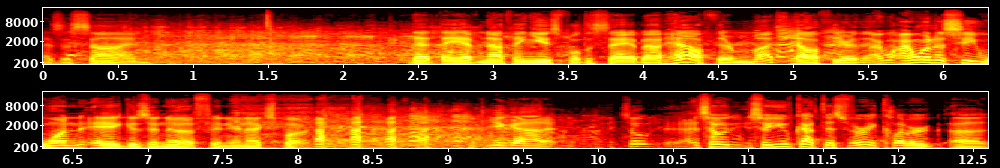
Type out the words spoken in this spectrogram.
as a sign that they have nothing useful to say about health. They're much healthier than. I, w- I want to see one egg is enough in your next book. you got it. So, so, so you've got this very clever. Uh,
